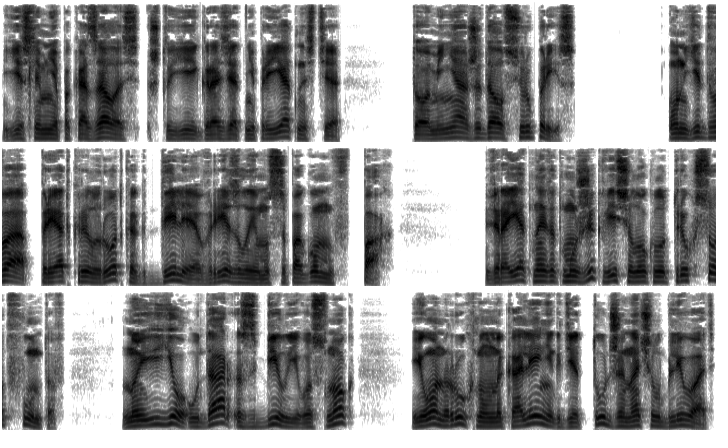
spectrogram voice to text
Если мне показалось, что ей грозят неприятности, то меня ожидал сюрприз. Он едва приоткрыл рот, как Делия врезала ему сапогом в пах. Вероятно, этот мужик весил около трехсот фунтов, но ее удар сбил его с ног, и он рухнул на колени, где тут же начал блевать.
